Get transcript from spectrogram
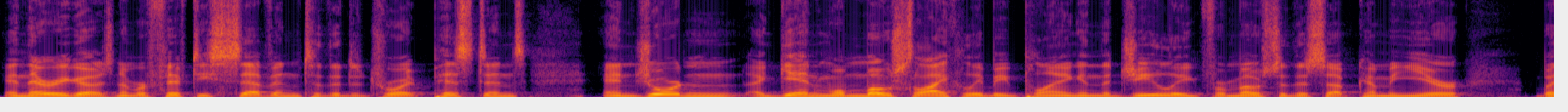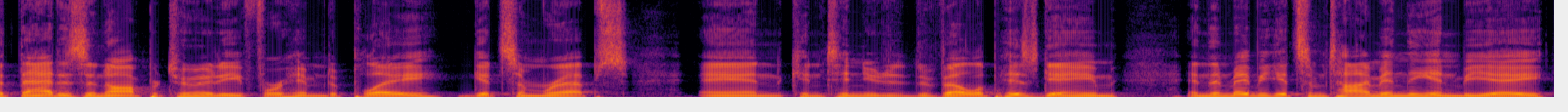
And there he goes, number 57 to the Detroit Pistons. And Jordan, again, will most likely be playing in the G League for most of this upcoming year. But that is an opportunity for him to play, get some reps, and continue to develop his game, and then maybe get some time in the NBA.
